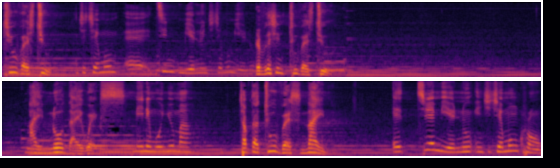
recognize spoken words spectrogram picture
2, verse 2. nkyekyɛmu ɛɛ ti mmienu nkyekyɛmu mmienu Revelation 2, verse 2. I know thy works. menim wo nnwuma Chapter 2, verse 9. etire mmienu nkyekyɛmu nkron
